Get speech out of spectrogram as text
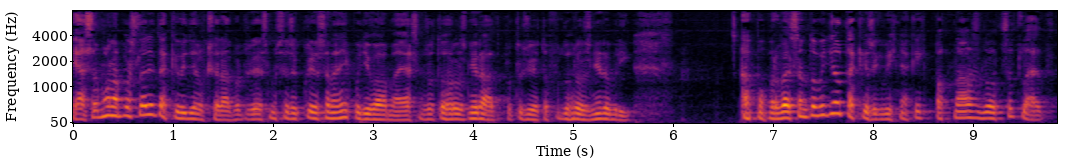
Já jsem ho naposledy taky viděl včera, protože jsme si řekli, že se na něj podíváme. Já jsem za to hrozně rád, protože je to furt hrozně dobrý. A poprvé jsem to viděl taky, řekl bych, nějakých 15-20 let.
